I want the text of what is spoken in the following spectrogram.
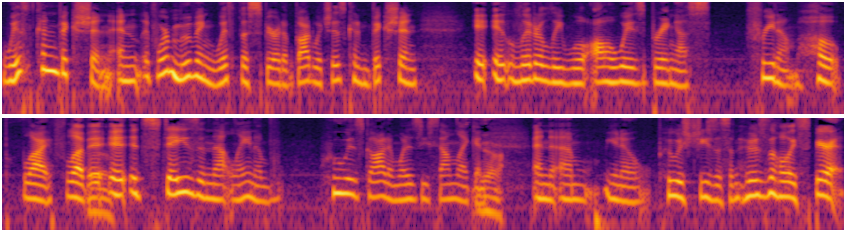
with conviction. And if we're moving with the spirit of God, which is conviction, it, it literally will always bring us freedom, hope, life, love. It, it it stays in that lane of who is God and what does he sound like and Yeah. And um, you know who is Jesus and who is the Holy Spirit.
